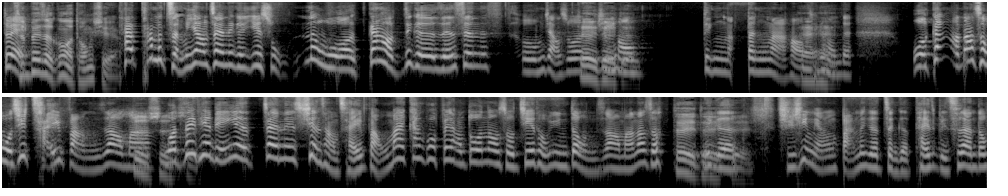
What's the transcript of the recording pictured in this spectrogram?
陈培哲跟我同学。他他们怎么样在那个夜宿？那我刚好那个人生，我们讲说停红灯了灯了哈，停红灯。我刚好那时候我去采访，你知道吗？我那天连夜在那现场采访，我们还看过非常多那时候街头运动，你知道吗？那时候对那个许庆良把那个整个台北车站都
